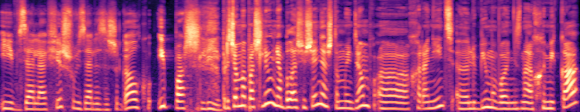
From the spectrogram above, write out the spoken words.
и взяли афишу, взяли зажигалку и пошли. Причем мы пошли, у меня было ощущение, что мы идем э, хоронить э, любимого, не знаю, хомяка,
